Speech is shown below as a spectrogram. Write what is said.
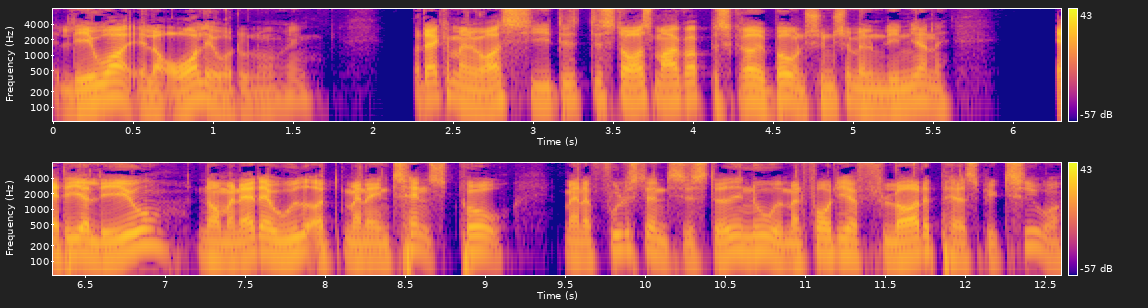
lever eller overlever du nu? Ikke? Og der kan man jo også sige, det, det står også meget godt beskrevet i bogen, synes jeg, mellem linjerne. Er det at leve, når man er derude, og man er intenst på, man er fuldstændig til stede i nuet, man får de her flotte perspektiver,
